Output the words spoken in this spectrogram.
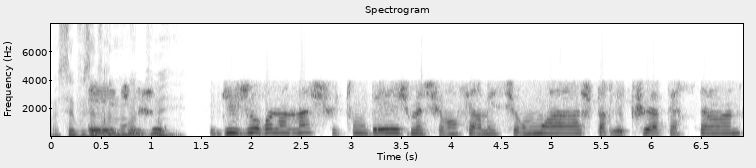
Ouais, Ça vous a Et vraiment du jour, du jour au lendemain, je suis tombée, je me suis renfermée sur moi, je parlais plus à personne.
